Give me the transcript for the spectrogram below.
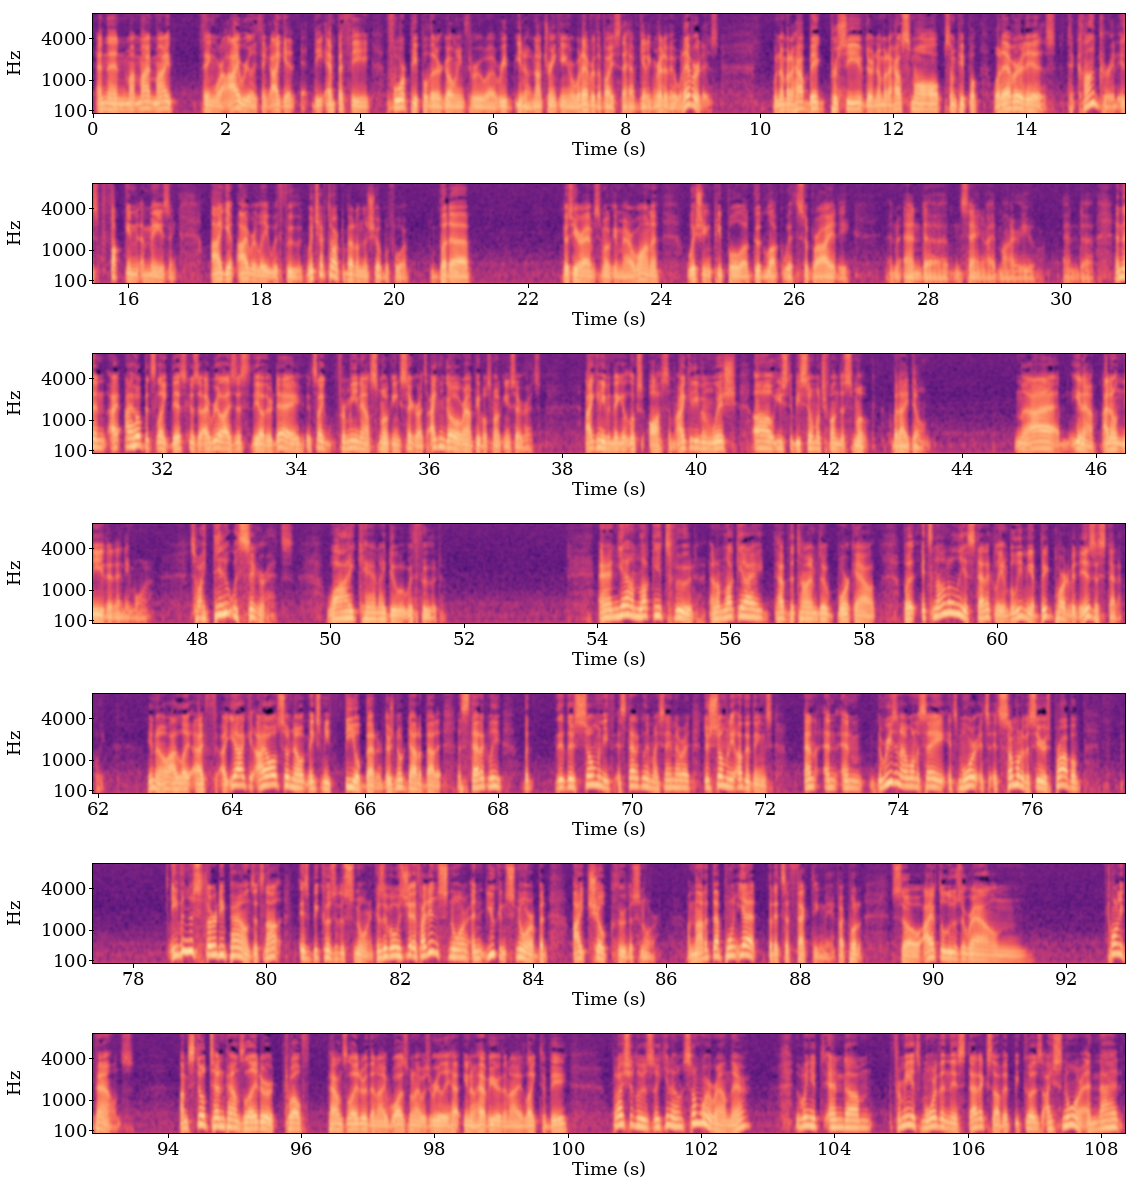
And then my, my, my thing where I really think I get the empathy for people that are going through, uh, re, you know, not drinking or whatever the vice they have, getting rid of it, whatever it is. Well, no matter how big perceived or no matter how small, some people, whatever it is, to conquer it is fucking amazing. I get, I relate with food, which I've talked about on the show before, but uh, because here I am smoking marijuana, wishing people a good luck with sobriety, and and, uh, and saying I admire you, and uh, and then I, I hope it's like this because I realized this the other day. It's like for me now smoking cigarettes. I can go around people smoking cigarettes. I can even think it looks awesome. I could even wish, oh, it used to be so much fun to smoke, but I don't. I, you know, I don't need it anymore. So I did it with cigarettes. Why can't I do it with food? And yeah, I'm lucky it's food, and I'm lucky I have the time to work out. But it's not only aesthetically, and believe me, a big part of it is aesthetically. You know, I like, I yeah, I, I also know it makes me feel better. There's no doubt about it. Aesthetically, but th- there's so many aesthetically. Am I saying that right? There's so many other things, and and and the reason I want to say it's more, it's it's somewhat of a serious problem. Even this thirty pounds, it's not is because of the snoring. Because if it was, ju- if I didn't snore, and you can snore, but I choke through the snore. I'm not at that point yet, but it's affecting me. If I put, so I have to lose around 20 pounds. I'm still 10 pounds or 12 pounds lighter than I was when I was really, he- you know, heavier than I like to be. But I should lose, like, you know, somewhere around there. When you and um, for me, it's more than the aesthetics of it because I snore, and that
